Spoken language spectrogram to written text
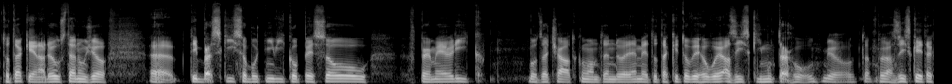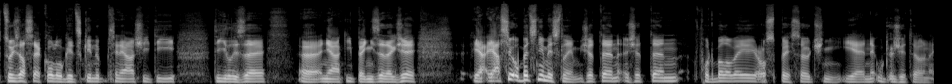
to tak je. Na druhou stranu, že jo? Eh, ty brzký sobotní výkopy jsou v Premier League od začátku, mám ten dojem, je to taky to vyhovuje azijskému trhu, jo, to, azijský tak, což zase jako logicky přináší té lize e, nějaký peníze, takže já, já, si obecně myslím, že ten, že ten fotbalový rozpis roční je neudržitelný.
